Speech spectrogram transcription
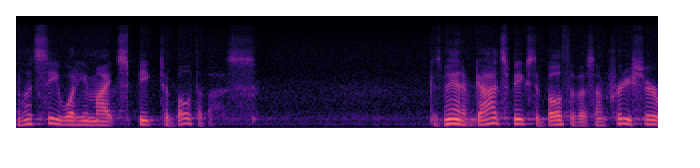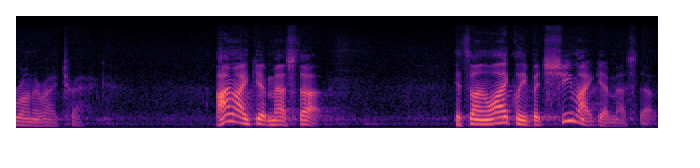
And let's see what He might speak to both of us. Because, man, if God speaks to both of us, I'm pretty sure we're on the right track. I might get messed up. It's unlikely, but she might get messed up.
